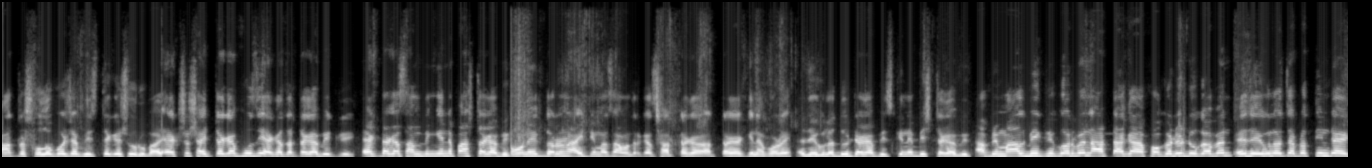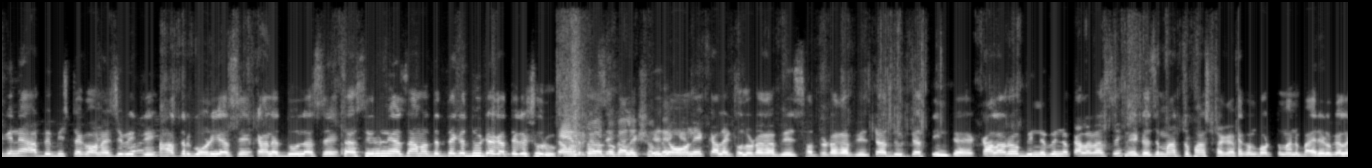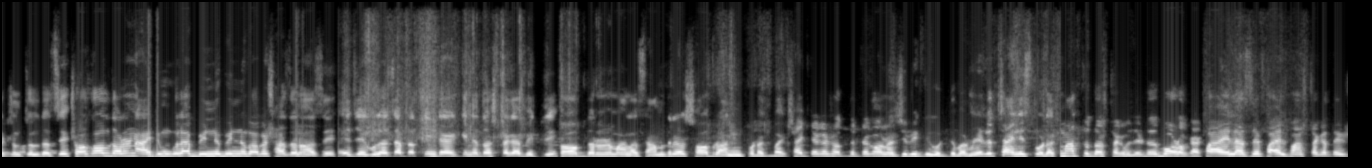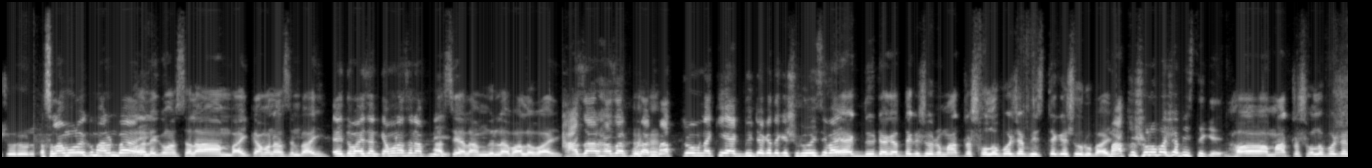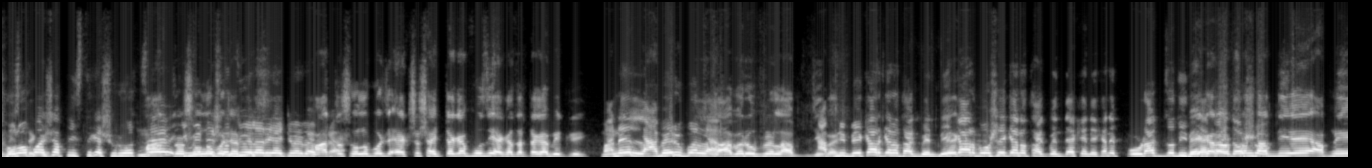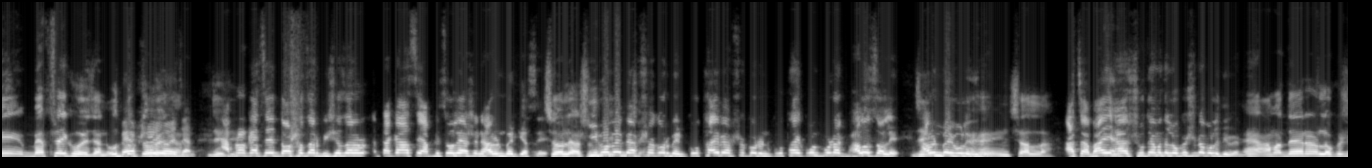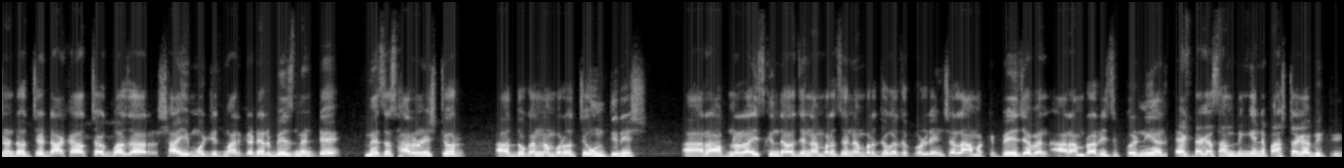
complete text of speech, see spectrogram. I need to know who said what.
Speaker 1: মাত্র ষোলো পয়সা পিস থেকে শুরু। ভাই একশো ষাট টাকা পুঁজি এক হাজার টাকা বিক্রি। এক টাকা সামথিং কিনে পাঁচ টাকা বিক্রি। অনেক ধরনের আইটেম আছে আমাদের কাছে। ষাট টাকা আট টাকা কিনা পড়ে। এই যে দুই টাকা পিস কিনে বিশ টাকা বিক্রি। আপনি মাল বিক্রি করবেন আর টাকা পকেটে ঢুকাবেন। এই যে এগুলো হচ্ছে আপনার তিন টাকা কিনে আপনি বিশ টাকা অনায়াসে বিক্রি। হাতের ঘড়ি আছে কানের দুল আছে সিরুনি আছে আমাদের থেকে দুই টাকা থেকে শুরু। এই যে অনেক কালার ষোলো টাকা পিস সতেরো টাকা পিস দুইটা তিনটা। কালারও ভিন্ন ভিন্ন কালার আছে। এটা হচ্ছে মাত্র পাঁচ টাকা। এখন বর্তমানে ভাইরাল কালেকশন চলতেছে। সকল ধরনের আইটেমগুলা ভিন্ন ভিন্ন ভাবে সাজানো আছে। এই যে এগুলো আছে আপনার তিন টাকা কিনে দশ টাকা বিক্রি সব ধরনের মাল আছে। আমাদের কাছে সব রানিং প্রোডাক্ট ভাই। ষাট টাকা সত্তর টাকা অনার্সে বিক্রি করতে পারবেন। এটা চাইনিজ প্রোডাক্ট মাত্র দশ টাকা এটা বড় কাক। ফাইল আছে ফাইল পাঁচ টাকা থেকে শুরু।
Speaker 2: আসসালামু আলাইকুম হারুন ভাই।
Speaker 1: ওয়ালাইকুম আসসালাম। ভাই কেমন আছেন ভাই?
Speaker 2: এই তো ভাইজান কেমন আছেন আপনি?
Speaker 1: আছি আলহামদুলিল্লাহ ভালো ভাই।
Speaker 2: হাজার হাজার প্রোডাক্ট মাত্র নাকি এক দুই টাকা থেকে শুরু হয়েছে ভাই?
Speaker 1: এক দুই টাকা থেকে শুরু। মাত্র ষোলো পয়সা পিস থেকে শুরু ভাই।
Speaker 2: মাত্র ষোলো পয়সা পিস থেকে?
Speaker 1: হ্যাঁ মাত্র ষোলো পয়সা
Speaker 2: ষোলো পয়সা পিস থেকে শুরু হচ্ছে
Speaker 1: মাত্র 16
Speaker 2: ইমিটেশন
Speaker 1: পয়সা
Speaker 2: জুয়েলারি আইটেমের
Speaker 1: মাত্র ষোলো পয়সা একশো ষাট টাকা পুঁজি এক হাজার টাকা বিক্রি।
Speaker 2: মানে লাভের উপর লাভ।
Speaker 1: লাভের উপরে লাভ
Speaker 2: আপনি বেকার কেন থাকবেন? বেকার বসে কেন থাকবেন? দেখেন এখানে প্রোডাক্ট যদি
Speaker 1: বেকার অপশনটা দিয়ে আপনি ব্যবসায়িক হয়ে যান উদ্যোক্তা
Speaker 2: হয়ে যান। আপনার কাছে দশ হাজার বিশ হাজার টাকা আছে আপনি চলে আসেন হারুন ভাইয়ের কাছে।
Speaker 1: চলে আসুন
Speaker 2: কীভাবে ব্যবসা করবেন? কোথায় ব্যবসা করবেন কোথায় কোন প্রোডাক্ট ভালো চলে। হারুন ভাই বলে দিবেন।
Speaker 1: হ্যাঁ ইনশাআল্লাহ।
Speaker 2: আচ্ছা ভাই শুধু আমাদের লোকেশনটা বলে দিবেন?
Speaker 1: হ্যাঁ, আমাদের লোকেশনটা হচ্ছে ঢাকা চক বাজার শাহী মসজিদ মার্কেটের বেসমেন্টে মেসেজ হারুন স্টোর আর দোকান নাম্বার হচ্ছে উনত্রিশ আর আপনারা স্ক্রিন দেওয়া যে নাম্বার আছে নাম্বারে যোগাযোগ করলে ইনশাল্লাহ আমাকে পেয়ে যাবেন আর আমরা রিসিভ করে নিয়ে আসব। এক টাকা সামথিং কিনে পাঁচ টাকা বিক্রি।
